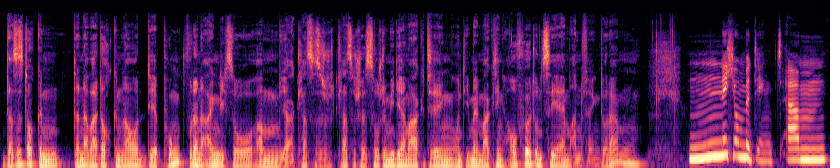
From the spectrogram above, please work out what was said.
Das ist doch dann aber doch genau der Punkt, wo dann eigentlich so ähm, ja, klassisches, klassisches Social Media Marketing und E-Mail Marketing aufhört und CRM anfängt, oder? Nicht unbedingt. Ähm,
